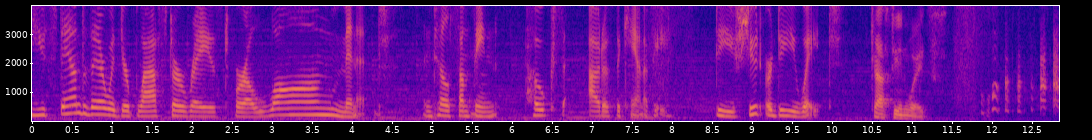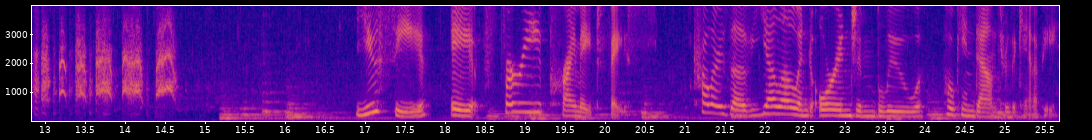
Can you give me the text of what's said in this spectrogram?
You stand there with your blaster raised for a long minute until something pokes out of the canopy. Do you shoot or do you wait? Castian waits. You see a furry primate face, colors of yellow and orange and blue poking down through the canopy.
